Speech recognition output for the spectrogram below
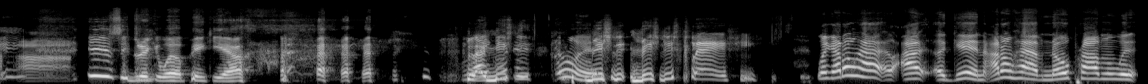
yeah, she drinking with her pinky out. Like, bitch, what is this, bitch, this, bitch, this classy. like I don't have I again I don't have no problem with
